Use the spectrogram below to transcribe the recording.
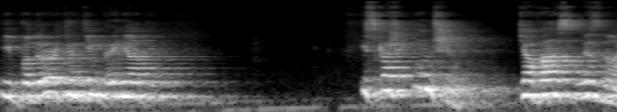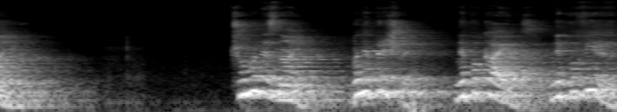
і подорожніх в дім прийняти. І скаже іншим, я вас не знаю. Чому не знаю? Вони прийшли, не покаялись, не повірили.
